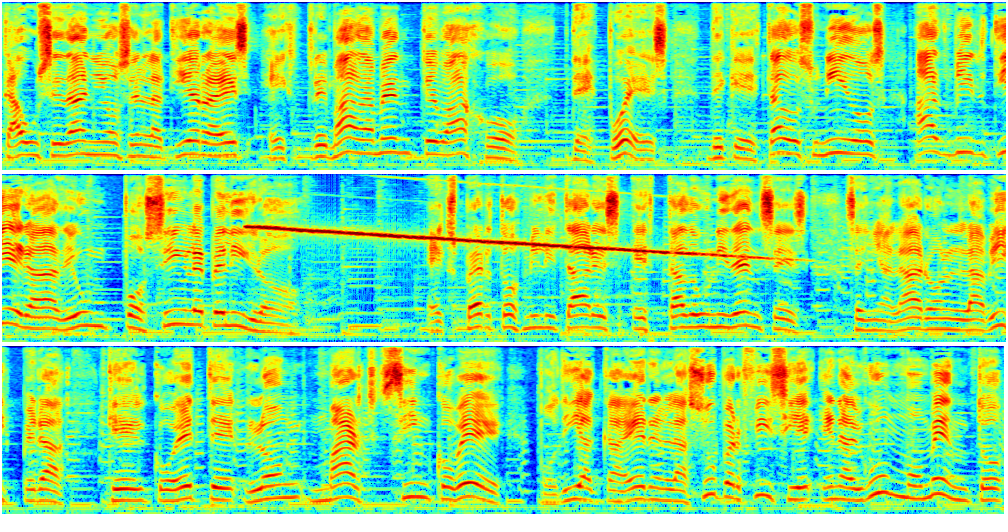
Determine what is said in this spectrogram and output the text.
cause daños en la Tierra es extremadamente bajo, después de que Estados Unidos advirtiera de un posible peligro. Expertos militares estadounidenses señalaron la víspera que el cohete Long March 5B podía caer en la superficie en algún momento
